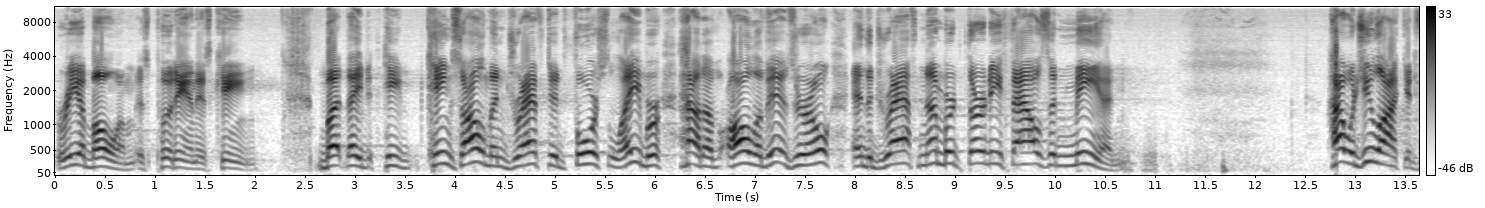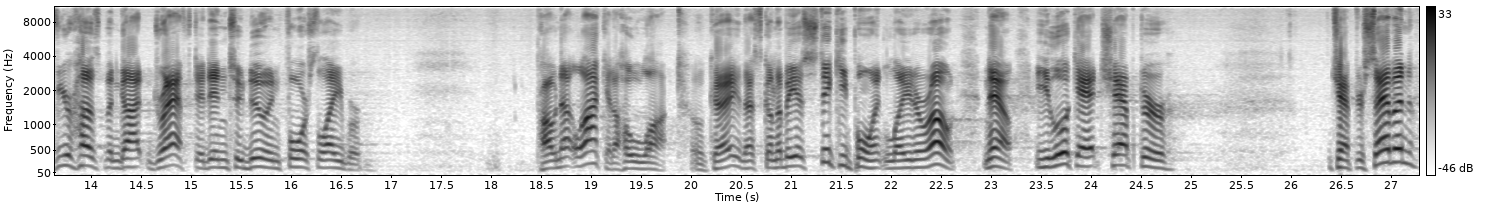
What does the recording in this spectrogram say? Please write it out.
Rehoboam is put in as king. But they, he, King Solomon drafted forced labor out of all of Israel, and the draft numbered 30,000 men. How would you like it if your husband got drafted into doing forced labor? Probably not like it a whole lot, okay? That's going to be a sticky point later on. Now, you look at chapter, chapter 7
